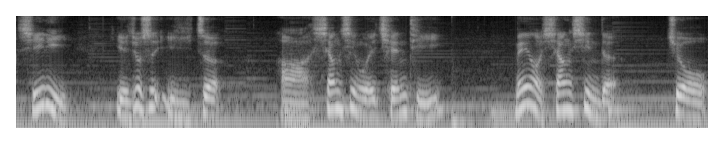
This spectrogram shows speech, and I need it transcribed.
洗礼也就是以这啊相信为前提，没有相信的就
